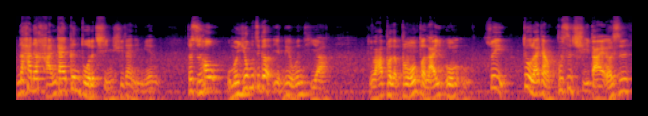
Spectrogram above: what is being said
那它能涵盖更多的情绪在里面的时候，我们用这个也没有问题啊，对吧？本本我们本来我所以。对我来讲不是取代，而是，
